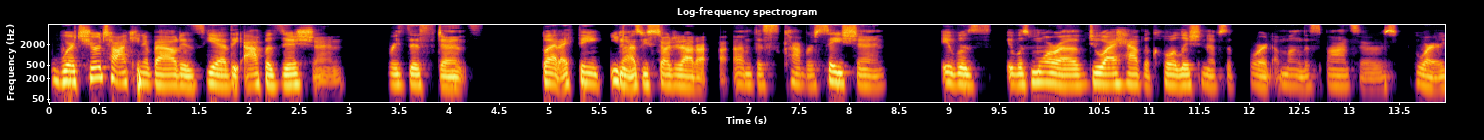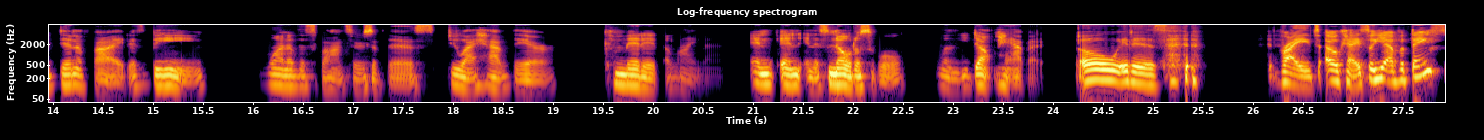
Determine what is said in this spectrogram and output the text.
what you're talking about is, yeah, the opposition, resistance, but I think, you know, as we started out our, uh, um, this conversation, it was it was more of do I have the coalition of support among the sponsors who are identified as being one of the sponsors of this? Do I have their committed alignment? And and and it's noticeable when you don't have it. Oh, it is. right. Okay. So yeah, but thanks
